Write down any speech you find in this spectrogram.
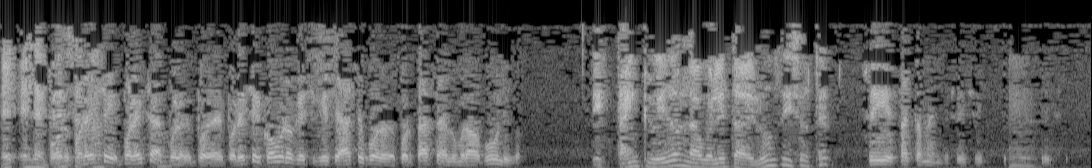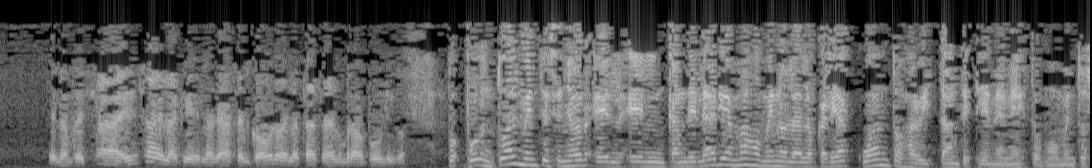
Es la empresa, por, ese, por, esa, por, ese cobro que, que, se hace por, por tasa de alumbrado público. ¿Está incluido en la boleta de luz, dice usted? Sí, exactamente, sí, sí. Mm. la empresa ENSA es la que, la que hace el cobro de la tasa de alumbrado público. puntualmente, señor, el, en Candelaria, más o menos la localidad, ¿cuántos habitantes tiene en estos momentos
